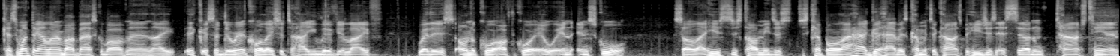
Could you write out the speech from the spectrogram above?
Because one thing I learned about basketball, man, like it, it's a direct correlation to how you live your life, whether it's on the court, off the court, in in school. So like he's just taught me just just kept on. I had good habits coming to college, but he just excelled them times 10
